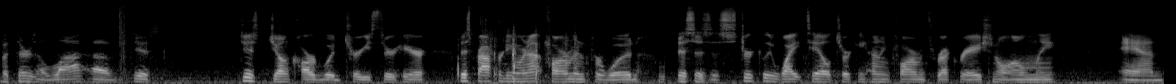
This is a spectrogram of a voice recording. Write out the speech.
but there's a lot of just just junk hardwood trees through here. This property, we're not farming for wood. This is a strictly whitetail turkey hunting farm. It's recreational only. And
